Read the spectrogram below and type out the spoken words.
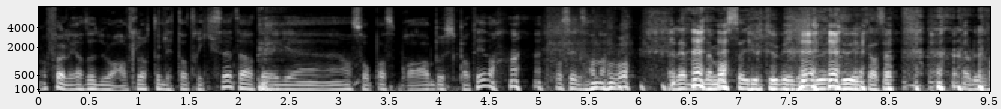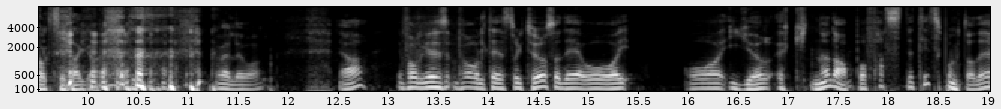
Nå føler jeg at du avslørte litt av trikset til at jeg eh, har såpass bra brystparti, da. For å si det sånn. Det, det er masse YouTube-videoer du, du, ikke har sett, der du faktisk er tagga. Veldig bra. Ja, i forhold, til struktur, så det å, å gjøre øktene da, på faste tidspunkter, det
